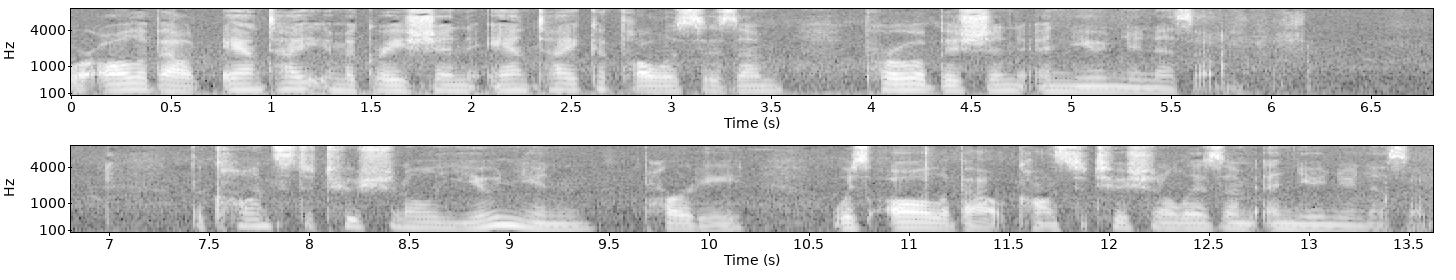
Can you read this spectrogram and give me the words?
were all about anti immigration, anti Catholicism, prohibition, and unionism. The Constitutional Union Party was all about constitutionalism and unionism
